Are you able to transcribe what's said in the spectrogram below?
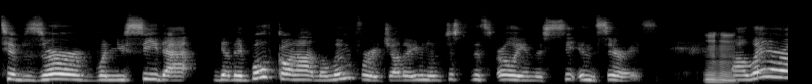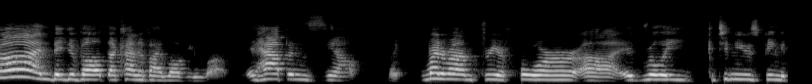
to observe when you see that know, they've both gone out on the limb for each other, even just this early in the se- in the series. Mhm. Uh, later on, they develop that kind of "I love you" love. It happens, you know, like right around three or four. Uh, it really continues being a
